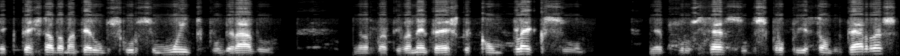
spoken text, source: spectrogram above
é que tem estado a manter um discurso muito ponderado relativamente a este complexo processo de expropriação de terras.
